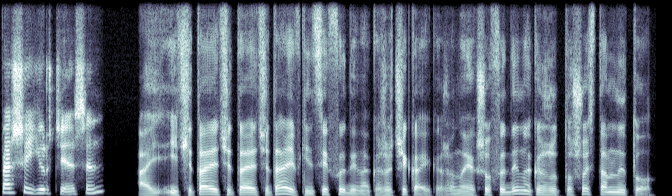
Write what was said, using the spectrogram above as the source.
Перший Юрчишин. А і читає, читає, читає, і в кінці Федина каже: чекай, каже, ну якщо Федина кажу, то щось там не то.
